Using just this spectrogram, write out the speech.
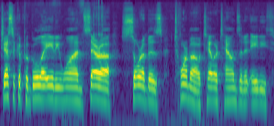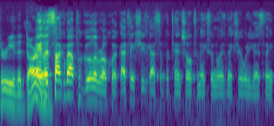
Jessica Pegula, 81. Sara Sorribes Tormo. Taylor Townsend at 83. The darling. Hey, let's talk about Pegula real quick. I think she's got some potential to make some noise next year. What do you guys think?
